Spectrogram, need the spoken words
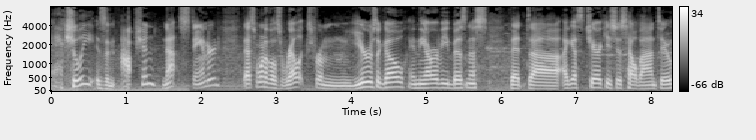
actually is an option, not standard. That's one of those relics from years ago in the RV business that uh, I guess Cherokee's just held on to.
